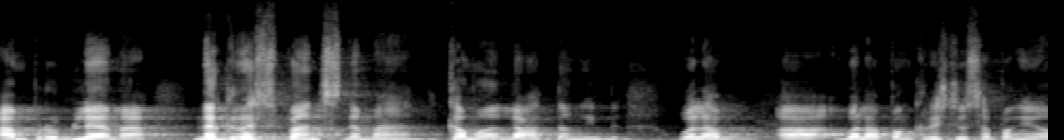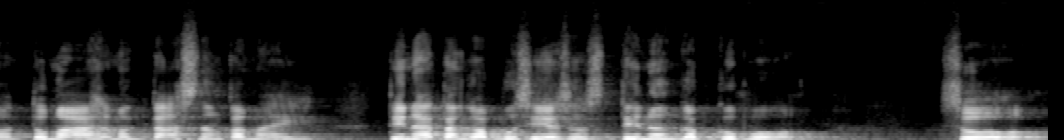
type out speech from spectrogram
ang problema. Nag-response naman. Come on, lahat ng wala ah, wala pang Kristo sa Panginoon, tumaas, magtaas ng kamay. Tinatanggap mo si Jesus, tinanggap ko po. So,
